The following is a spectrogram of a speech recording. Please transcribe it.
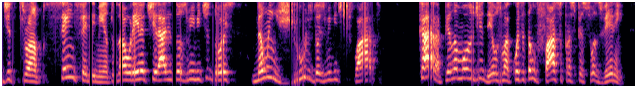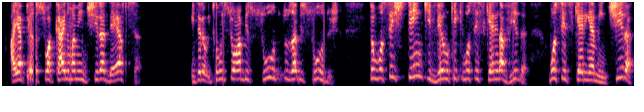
de Trump sem ferimento na orelha tirada em 2022, não em julho de 2024. Cara, pelo amor de Deus, uma coisa tão fácil para as pessoas verem. Aí a pessoa cai numa mentira dessa. Entendeu? Então isso é um absurdo dos absurdos. Então vocês têm que ver o que, que vocês querem da vida. Vocês querem a mentira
